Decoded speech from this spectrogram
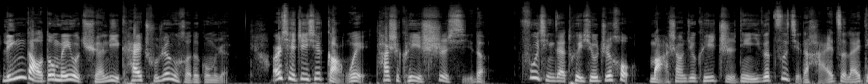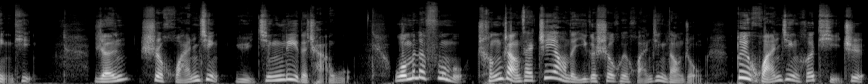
领导都没有权利开除任何的工人，而且这些岗位他是可以世袭的。父亲在退休之后，马上就可以指定一个自己的孩子来顶替。人是环境与经历的产物，我们的父母成长在这样的一个社会环境当中，对环境和体制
